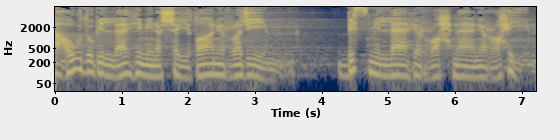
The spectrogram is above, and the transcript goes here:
أعوذ بالله من الشيطان الرجيم. بسم الله الرحمن الرحيم.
